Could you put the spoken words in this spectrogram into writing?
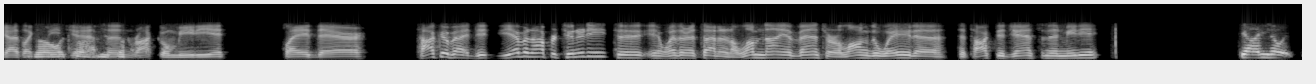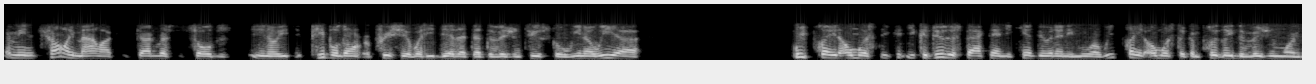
Guys like no, Lee Janzen, Rocco Mediate played there. Talk about, did you have an opportunity to, you know, whether it's at an alumni event or along the way to, to talk to Janzen and Mediate? Yeah, you know, I mean, Charlie Matlock, God rest his soul, just, you know, people don't appreciate what he did at that Division two school. You know, we, uh, we played almost you could, do this back then you can't do it anymore we played almost a completely division one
